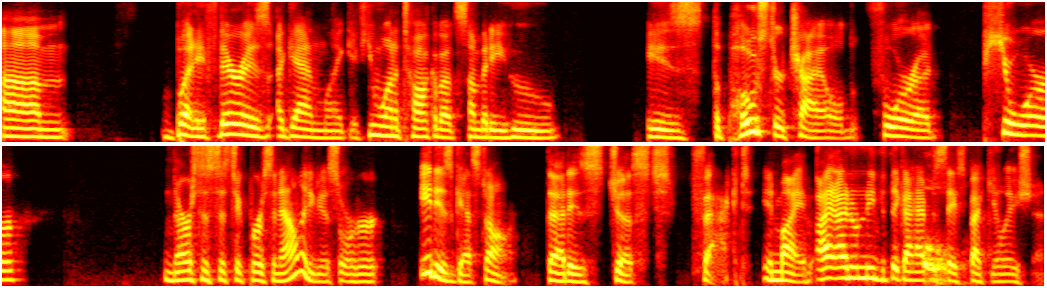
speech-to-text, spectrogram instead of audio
Um, but if there is, again, like if you want to talk about somebody who is the poster child for a pure narcissistic personality disorder, it is Gaston. That is just fact in my, I, I don't even think I have oh. to say oh. speculation.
